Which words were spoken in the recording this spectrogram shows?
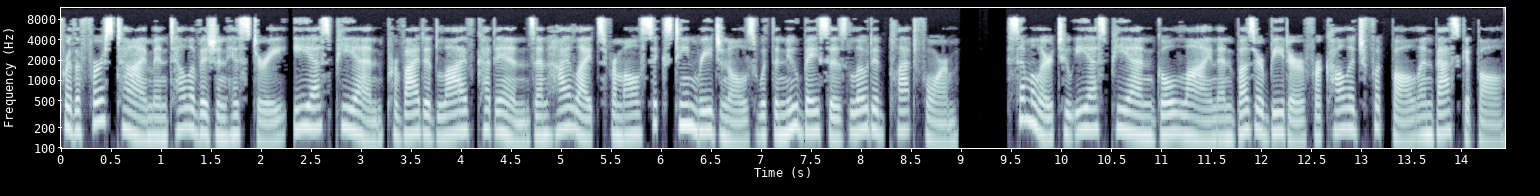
For the first time in television history, ESPN provided live cut-ins and highlights from all 16 regionals with the new bases loaded platform, Similar to ESPN Goal Line and Buzzer Beater for college football and basketball.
